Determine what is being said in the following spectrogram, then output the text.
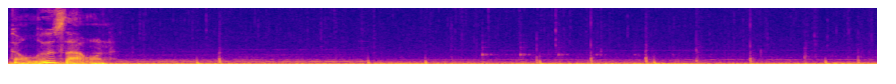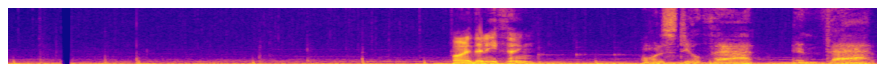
Don't lose that one. Find anything? I want to steal that and that.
